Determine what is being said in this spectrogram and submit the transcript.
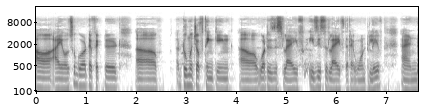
uh, i also got affected uh, too much of thinking what is this life? Is this the life that i want to live? And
